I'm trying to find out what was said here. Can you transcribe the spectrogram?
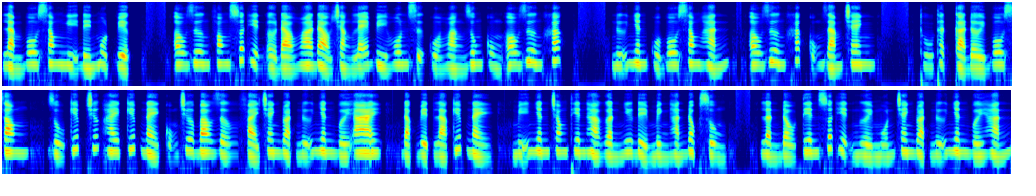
làm vô song nghĩ đến một việc. Âu Dương Phong xuất hiện ở đào hoa đảo chẳng lẽ vì hôn sự của Hoàng Dung cùng Âu Dương Khắc. Nữ nhân của vô song hắn, Âu Dương Khắc cũng dám tranh. Thú thật cả đời vô song, dù kiếp trước hay kiếp này cũng chưa bao giờ phải tranh đoạt nữ nhân với ai. Đặc biệt là kiếp này, mỹ nhân trong thiên hà gần như để mình hắn độc sủng. Lần đầu tiên xuất hiện người muốn tranh đoạt nữ nhân với hắn.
